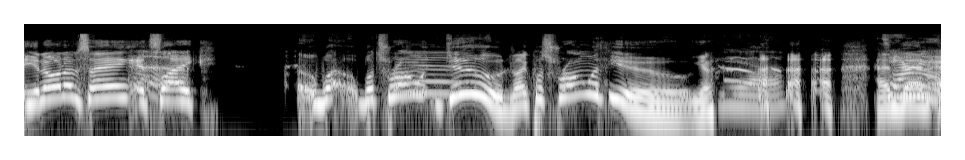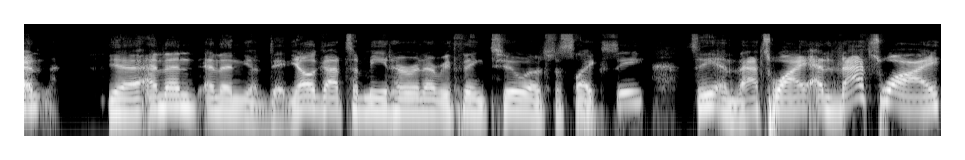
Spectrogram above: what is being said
you know what I'm saying? It's like, what what's wrong with dude? Like, what's wrong with you? You Yeah. and Damn then it. and yeah, and then and then you know Danielle got to meet her and everything too. I was just like, see, see, and that's why, and that's why,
